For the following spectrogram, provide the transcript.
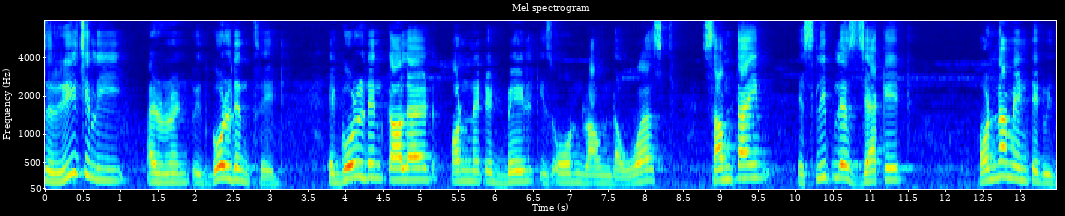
richly adorned with golden thread. A golden colored ornated belt is worn round the waist. Sometimes a sleeveless jacket ornamented with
